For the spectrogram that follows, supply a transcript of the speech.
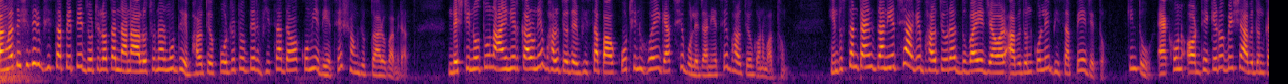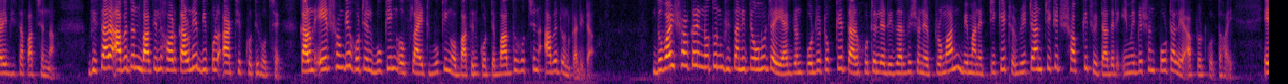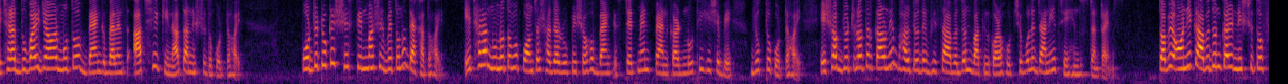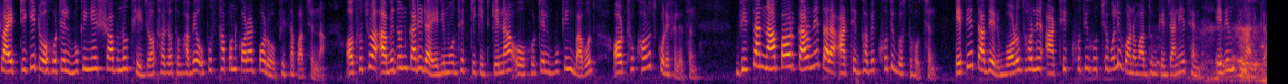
বাংলাদেশিদের ভিসা পেতে জটিলতার নানা আলোচনার মধ্যে ভারতীয় পর্যটকদের ভিসা দেওয়া কমিয়ে দিয়েছে সংযুক্ত আরব আমিরাত। দেশটি নতুন আইনের কারণে ভারতীয়দের ভিসা পাওয়া কঠিন হয়ে গেছে বলে জানিয়েছে ভারতীয় গণমাধ্যম। হিন্দুস্তান টাইমস জানিয়েছে, আগে ভারতীয়রা দুবাইয়ে যাওয়ার আবেদন করলে ভিসা পেয়ে যেত। কিন্তু এখন অর্ধেকেরও বেশি আবেদনকারী ভিসা পাচ্ছেন না। ভিসার আবেদন বাতিল হওয়ার কারণে বিপুল আর্থিক ক্ষতি হচ্ছে। কারণ এর সঙ্গে হোটেল বুকিং ও ফ্লাইট বুকিংও বাতিল করতে বাধ্য হচ্ছেন আবেদনকারীরা। দুবাই সরকারের নতুন ভিসা নীতি অনুযায়ী একজন পর্যটককে তার হোটেলের রিজার্ভেশনের প্রমাণ, বিমানের টিকিট, রিটার্ন টিকিট সবকিছুই তাদের ইমিগ্রেশন পোর্টালে আপলোড করতে হয়। এছাড়া দুবাই যাওয়ার মতো ব্যাংক ব্যালেন্স আছে কিনা তা নিশ্চিত করতে হয়। পর্যটকের শেষ তিন মাসের বেতনও দেখাতে হয়। এছাড়া ন্যূনতম পঞ্চাশ হাজার রুপি সহ ব্যাংক স্টেটমেন্ট, প্যান কার্ড, নথি হিসেবে যুক্ত করতে হয়। এসব জটিলতার কারণে ভারতীয়দের ভিসা আবেদন বাতিল করা হচ্ছে বলে জানিয়েছে হিন্দুস্তান টাইমস। তবে অনেক আবেদনকারী নিশ্চিত ফ্লাইট টিকিট ও হোটেল বুকিংয়ের সব নথি যথাযথভাবে উপস্থাপন করার পরও ভিসা পাচ্ছেন না। অথচ আবেদনকারীরা এরই মধ্যে টিকিট কেনা ও হোটেল বুকিং বাবদ অর্থ খরচ করে ফেলেছেন। ভিসা না পাওয়ার কারণে তারা আর্থিকভাবে ক্ষতিগ্রস্ত হচ্ছেন। এতে তাদের বড় ধরনের আর্থিক ক্ষতি হচ্ছে বলে গণমাধ্যমকে জানিয়েছেন এজেন্সি মালিকরা।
